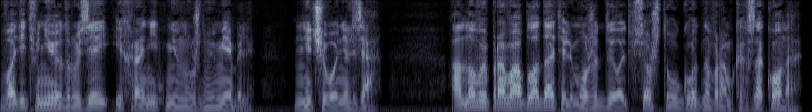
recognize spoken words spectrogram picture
вводить в нее друзей и хранить ненужную мебель. Ничего нельзя. А новый правообладатель может делать все, что угодно в рамках закона.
